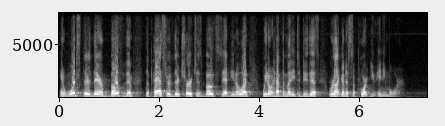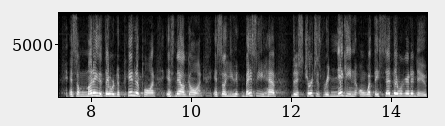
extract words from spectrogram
And once they're there, both of them, the pastor of their churches, both said, You know what? We don't have the money to do this. We're not going to support you anymore. And so money that they were dependent upon is now gone. And so you basically you have these churches reneging on what they said they were going to do,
